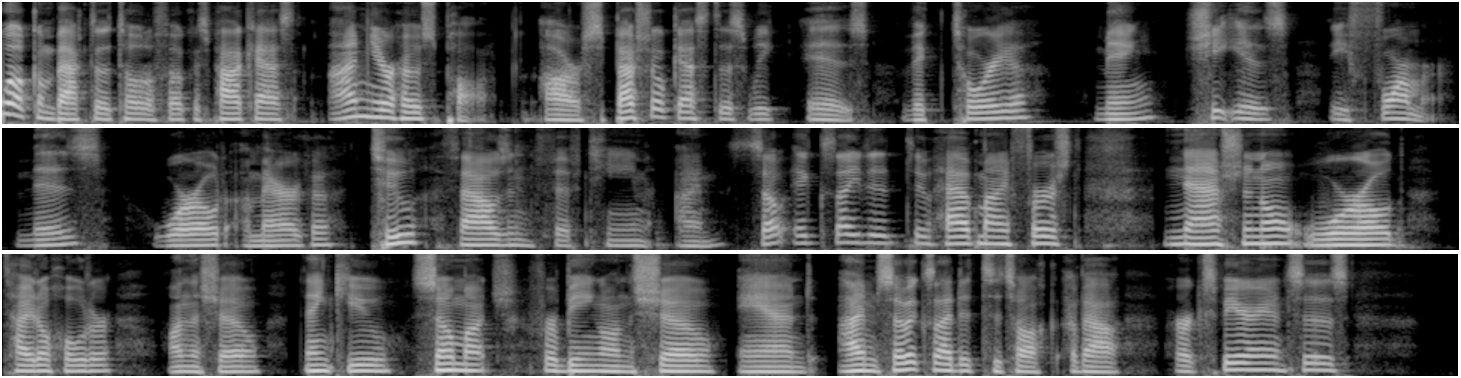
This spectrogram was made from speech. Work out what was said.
Welcome back to the Total Focus Podcast. I'm your host, Paul. Our special guest this week is Victoria Ming. She is the former Ms. World America 2015. I'm so excited to have my first national world title holder on the show. Thank you so much for being on the show. And I'm so excited to talk about her experiences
